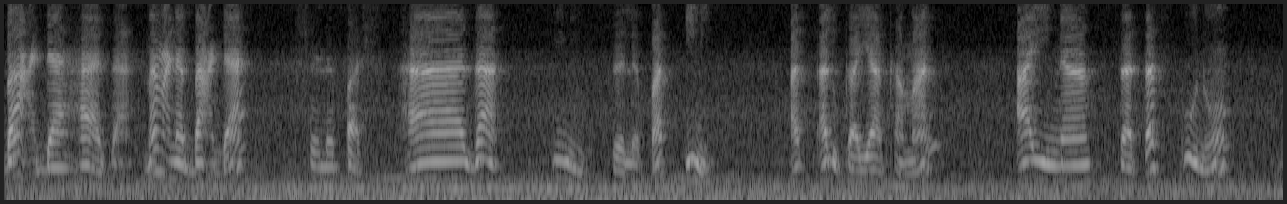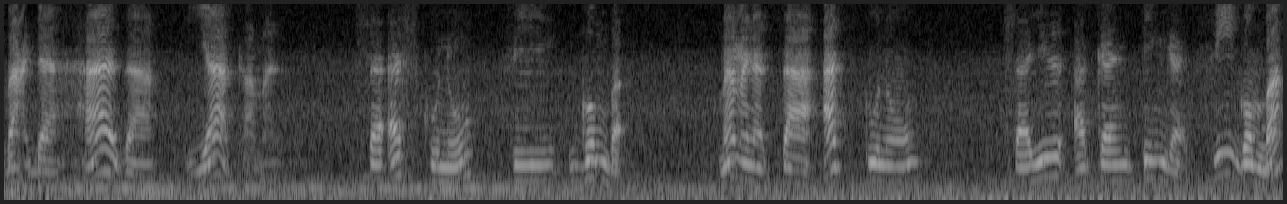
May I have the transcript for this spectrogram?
Ba'da hadha. Ma mana ba'da? selepas Hadha. ini. Selepas ini as'aluka ya kamal aina sataskunu ba'da hadha ya kamal sa'askunu fi Gombak. ma mana sa'askunu saya akan tinggal fi Gombak.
